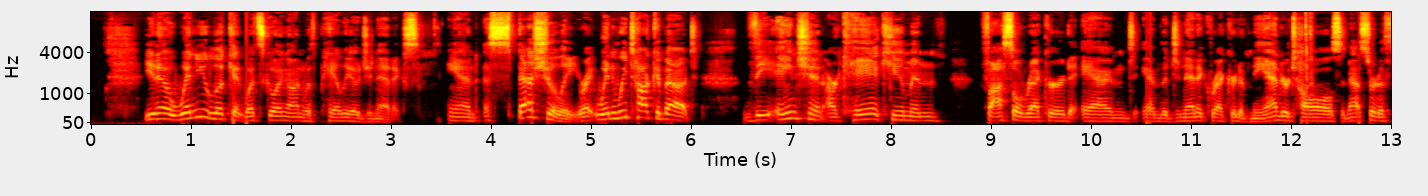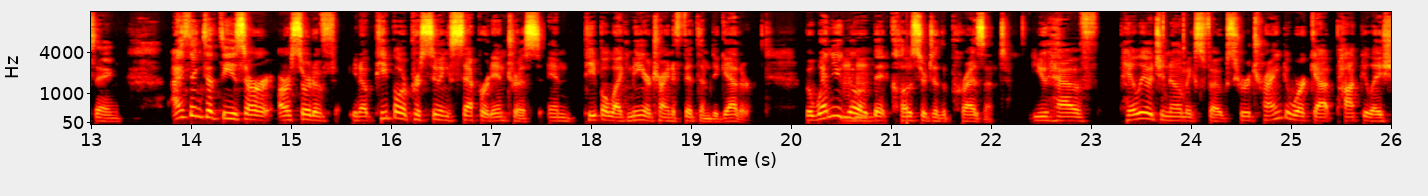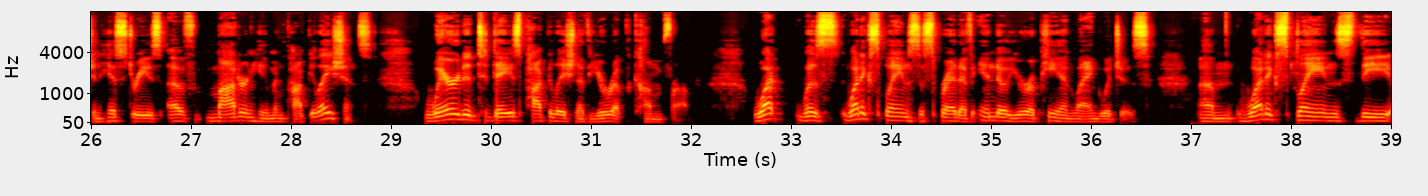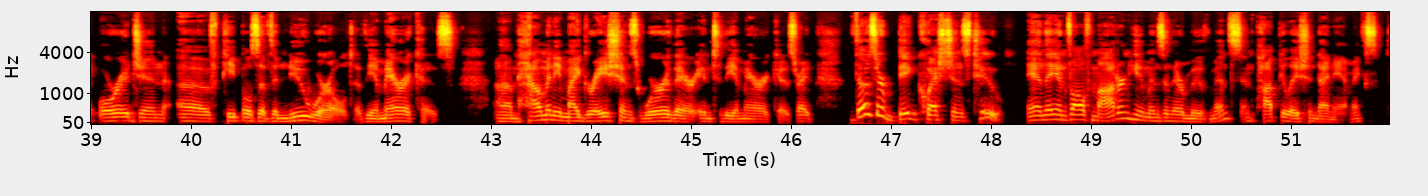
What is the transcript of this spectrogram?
You know, when you look at what's going on with paleogenetics, and especially, right, when we talk about the ancient archaic human fossil record and and the genetic record of Neanderthals and that sort of thing. I think that these are are sort of you know people are pursuing separate interests and people like me are trying to fit them together. But when you mm-hmm. go a mm-hmm. bit closer to the present, you have paleogenomics folks who are trying to work out population histories of modern human populations. Where did today's population of Europe come from? What was what explains the spread of Indo-European languages? Um, what explains the origin of peoples of the New World, of the Americas? Um, how many migrations were there into the Americas, right? Those are big questions too. And they involve modern humans and their movements and population dynamics.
